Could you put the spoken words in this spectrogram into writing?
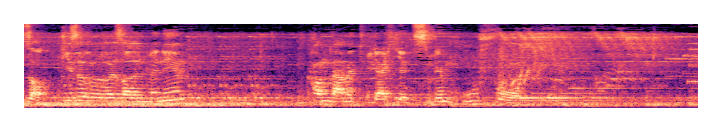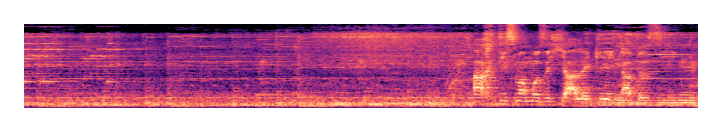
So, diese Röhre sollen wir nehmen. Kommen damit wieder hier zu dem UFO. Ach, diesmal muss ich hier alle Gegner besiegen.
